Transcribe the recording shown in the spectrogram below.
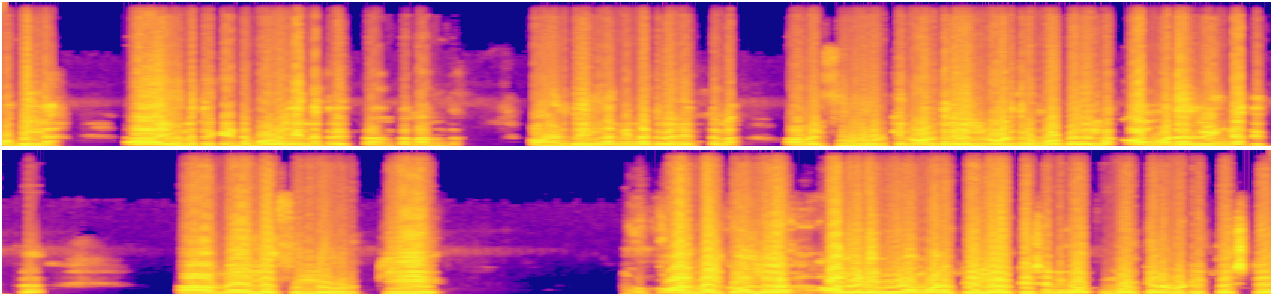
ಮೊಬೈಲ್ ಇವನ ಹತ್ರ ಕಂಡೆ ಮೊಬೈಲ್ ನಿನ್ನ ಹತ್ರ ಇತ್ತ ಅಂತ ನಂದು. ಹೇಳ್ದೆ ಇಲ್ಲ ನಿನ್ನ ಹತ್ರನೇ ಇತ್ತಲ್ಲ. ಆಮೇಲೆ ಫುಲ್ ಹುಡುಕಿ ನೋಡಿದ್ರೆ ಎಲ್ಲಿ ನೋಡಿದ್ರು ಮೊಬೈಲ್ ಇಲ್ಲ. ಕಾಲ್ ಮಾಡಿದ್ರೆ ರಿಂಗ್ ಆತಿತ್ತು ಆಮೇಲೆ ಫುಲ್ ಹುಡುಕಿ ಕಾಲ್ ಮೇಲೆ ಕಾಲ್ ಆಲ್ರೆಡಿ ವಿಡಿಯೋ ಮಾಡೋಕೆ ಲೊಕೇಶನ್ ಮೂರ್ ಕಿಲೋಮೀಟರ್ ಇತ್ತು ಅಷ್ಟೇ.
